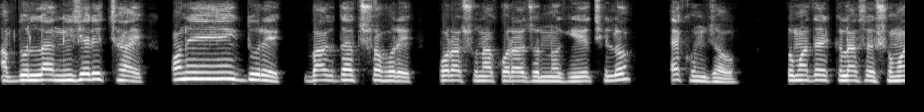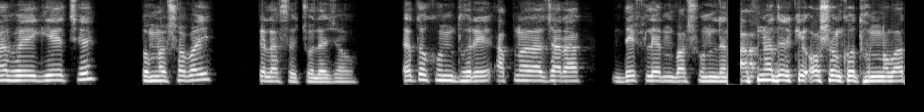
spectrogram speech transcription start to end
আব্দুল্লাহ নিজের ইচ্ছায় অনেক দূরে বাগদাদ শহরে পড়াশোনা করার জন্য গিয়েছিল। এখন যাও, তোমাদের ক্লাসের সময় হয়ে গিয়েছে, তোমরা সবাই ক্লাসে চলে যাও। এতক্ষণ ধরে আপনারা যারা দেখলেন বা শুনলেন, আপনাদেরকে অসংখ্য ধন্যবাদ।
